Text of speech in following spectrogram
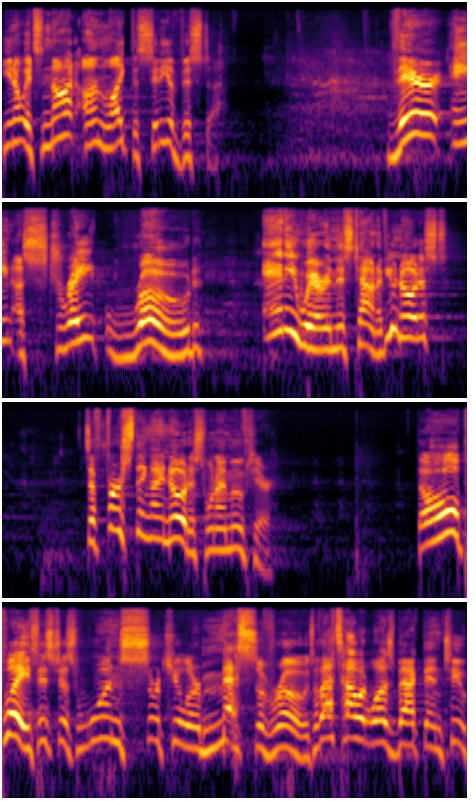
You know, it's not unlike the city of Vista. There ain't a straight road anywhere in this town. Have you noticed? It's the first thing I noticed when I moved here. The whole place is just one circular mess of roads. Well, that's how it was back then, too.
